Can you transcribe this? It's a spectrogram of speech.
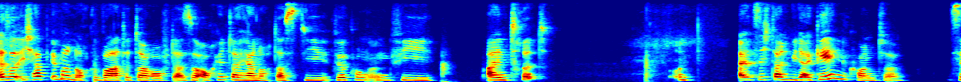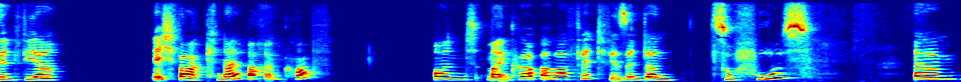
Also ich habe immer noch gewartet darauf, dass also auch hinterher noch, dass die Wirkung irgendwie eintritt. Und als ich dann wieder gehen konnte, sind wir, ich war knallwach im Kopf und mein Körper war fit. Wir sind dann zu Fuß. Ähm,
